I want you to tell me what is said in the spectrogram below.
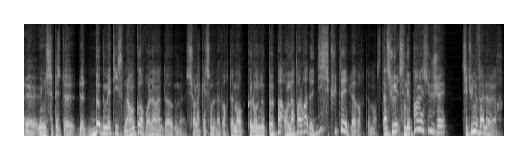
euh, une espèce de, dogmatisme, là encore, voilà un dogme sur la question de l'avortement que l'on ne peut pas, on n'a pas le droit de discuter de l'avortement. C'est un sujet, ce n'est pas un sujet, c'est une valeur.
